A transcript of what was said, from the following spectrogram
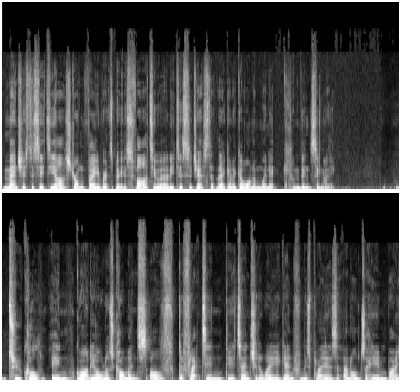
Manchester City are strong favourites, but it's far too early to suggest that they're going to go on and win it convincingly? Tuchel in Guardiola's comments of deflecting the attention away again from his players and onto him by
